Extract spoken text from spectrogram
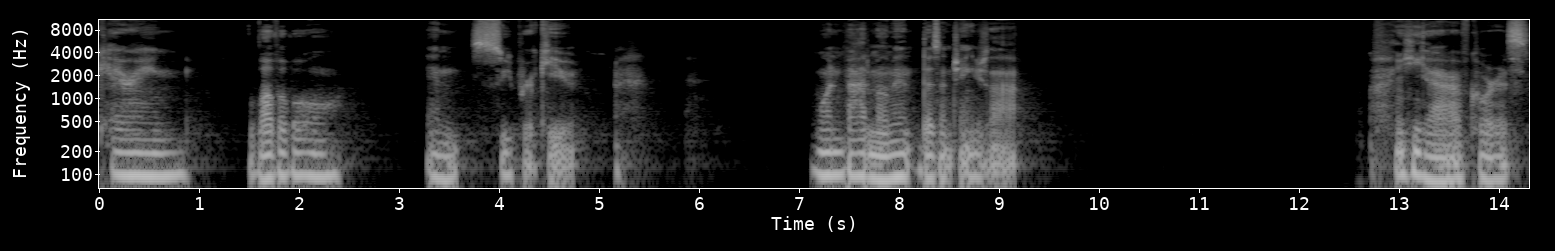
caring, lovable, and super cute. One bad moment doesn't change that. yeah, of course.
